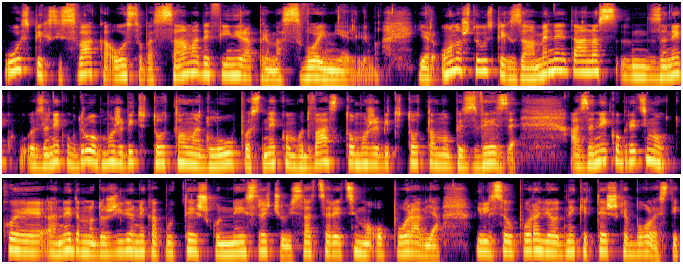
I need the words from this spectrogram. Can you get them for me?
uspjeh si svaka osoba sama definira prema svojim mjerilima. Jer ono što je uspjeh za mene danas, za, neku, za nekog drugog može biti totalna glupost, nekom od vas to može biti totalno bez veze. A za nekog recimo koje je nedavno doživio nekakvu tešku nesreću i sad se recimo oporavlja ili se oporavlja od neke teške bolesti.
